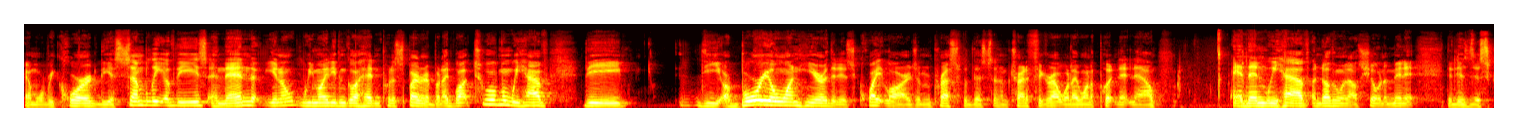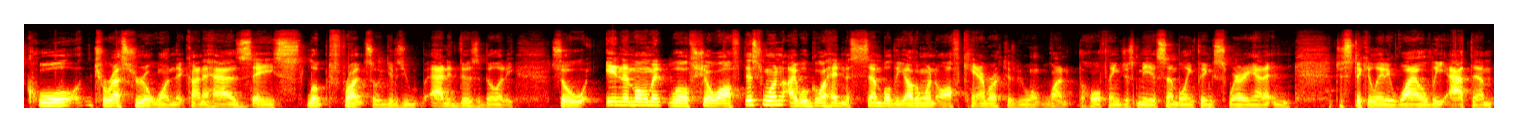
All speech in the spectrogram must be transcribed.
and we'll record the assembly of these. And then, you know, we might even go ahead and put a spider in it. But I bought two of them. We have the the arboreal one here that is quite large. I'm impressed with this and I'm trying to figure out what I want to put in it now. And then we have another one I'll show in a minute that is this cool terrestrial one that kind of has a sloped front, so it gives you added visibility. So in a moment, we'll show off this one. I will go ahead and assemble the other one off camera because we won't want the whole thing just me assembling things, swearing at it, and gesticulating wildly at them.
